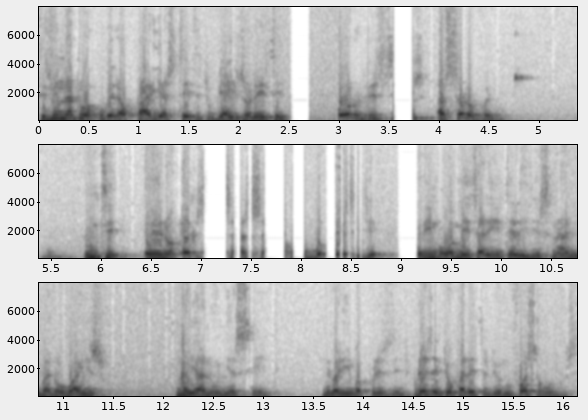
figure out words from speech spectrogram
Tetunatuwa kubeera paria state to be isolated. All these things are solvable. Nti eno exercise yalimba wa military intelligence nalimba n'owaiso nga yanoonya sente. Ne balimba president. President operated on falsehoods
